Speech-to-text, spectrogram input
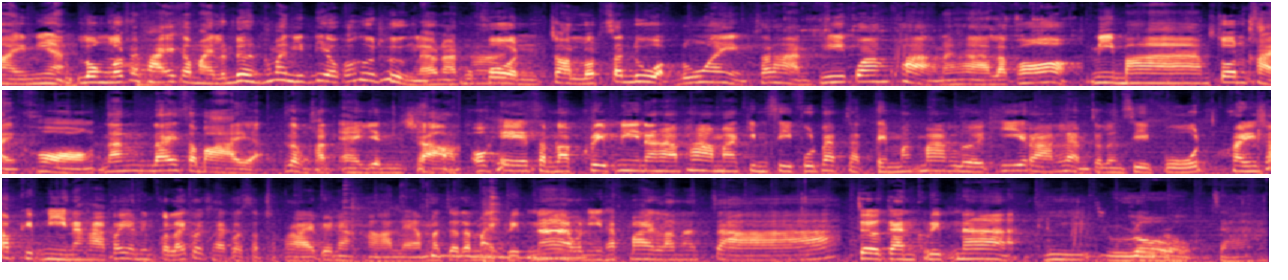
มัยเนี่ยลงรถไฟฟ้าเอกมัยแล้วเดินเข้ามานิดเดียวก็คือถึงแล้วนะทุกคนจอดรถสะดวกด้วยสถานที่กว้างขวางนะคะแล้วก็มีบาร์โซนขายของนั่งได้สบายอะ่ะที่สำคัญแอร์เย็นช่ำโอเคสำหรับคลิปนี้นะคะ พามากินซีฟู้ดแบบจัดเต็มมากๆ เลยที่ร้านแหลมเจริญซีฟู้ดใครที่ชอบคลิปนี้นะคะ ก็อย่าลืมกดไลค์กดแชร์กด subscribe ด้วยนะคะ แล้วมาเจอกันใหม่คลิปหน้าวันนี้ทักไปแล้วนะจ๊ะเจอกันคลิปหน้าที่ยุโรปจ้า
